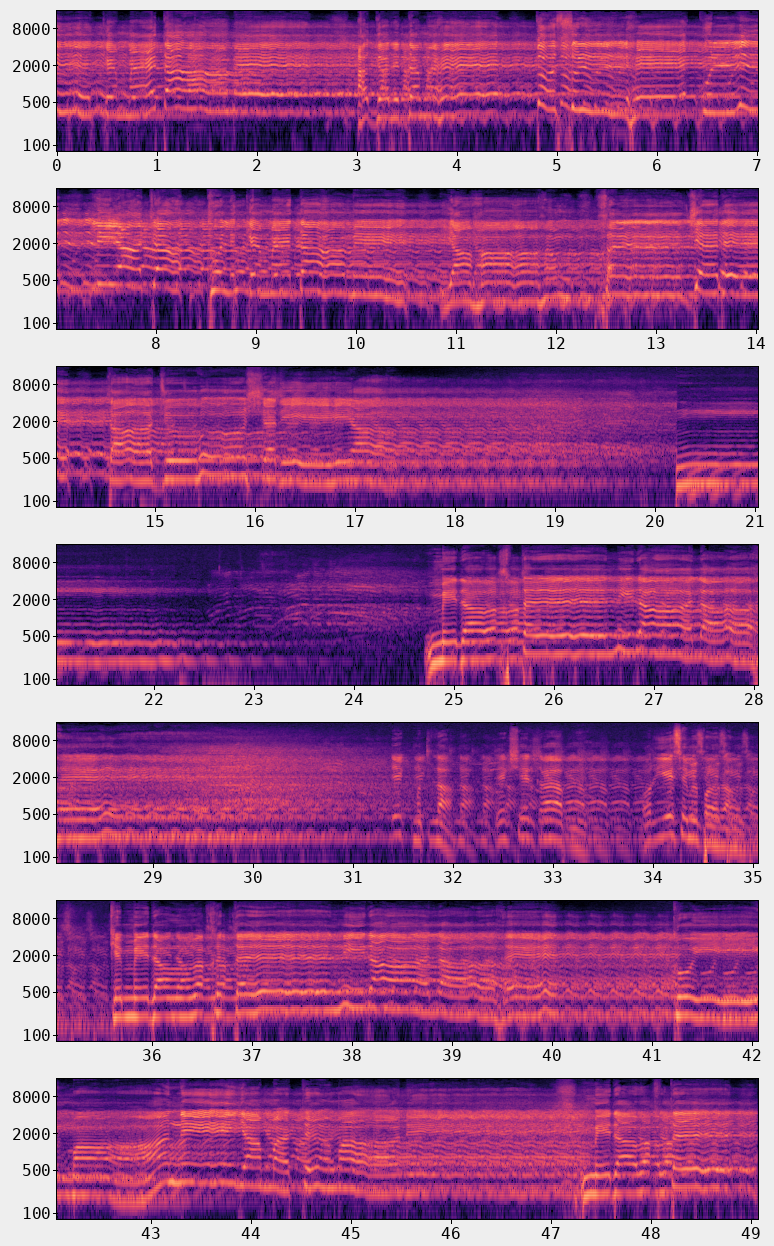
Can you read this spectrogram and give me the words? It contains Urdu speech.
کے میدان میں۔ اگر دم ہے تو سلح کل لیا جا کھل کے میدان میں۔ یہاں ہم خنجر تاجو شریعہ۔ میرا وقت نرالا ہے۔ ایک مطلع، ایک شعر کہا آپ نے، اور یہ سے میں پڑھ رہا ہوں کہ میرا وقت نرالا ہے۔ کوئی مانے یا مت مانے۔ میرا وقت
